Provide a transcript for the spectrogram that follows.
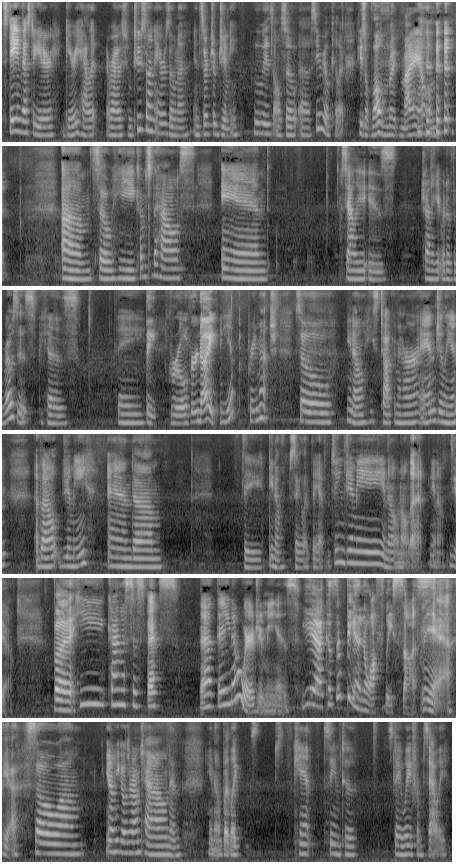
state investigator Gary Hallett arrives from Tucson, Arizona, in search of Jimmy, who is also a serial killer. He's a wanted man. um, so he comes to the house, and Sally is trying to get rid of the roses because they they grew overnight. Yep, pretty much. So, you know, he's talking to her and Gillian about Jimmy, and um, they, you know, say like they haven't seen Jimmy, you know, and all that, you know. Yeah. But he kind of suspects that they know where Jimmy is. Yeah, because they're being awfully sus. Yeah, yeah. So, um, you know, he goes around town and, you know, but like just can't seem to stay away from Sally.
